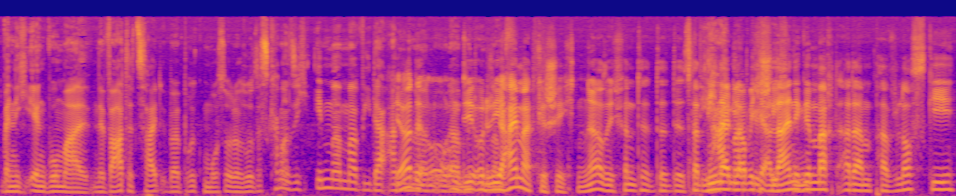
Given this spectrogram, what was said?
wenn ich irgendwo mal eine Wartezeit überbrücken muss oder so, das kann man sich immer mal wieder anhören. Ja, der, oder, die, oder die Heimatgeschichten. Ne? Also ich finde, das hat Nina, glaube ich, alleine gemacht, Adam Pawlowski,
